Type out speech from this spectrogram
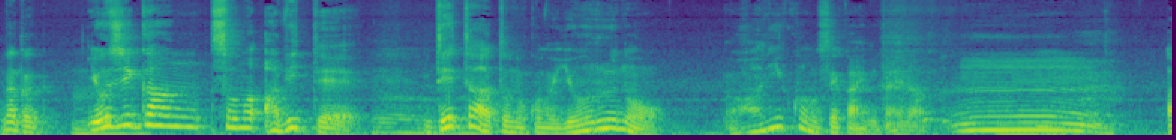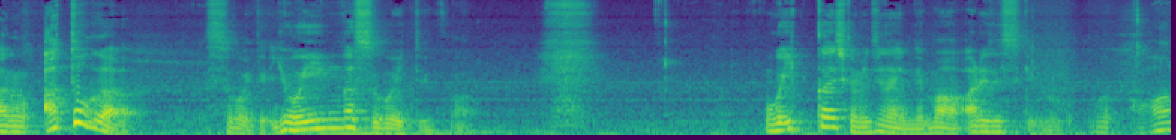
なんか4時間その浴びて出た後のこの夜の何この世界みたいな。うーん。あの後がすごいって余韻がすごいっていうか僕1回しか見てないんでまああれですけど。あ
